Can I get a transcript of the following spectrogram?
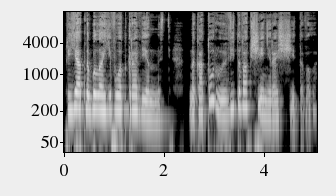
Приятна была его откровенность, на которую Вита вообще не рассчитывала.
